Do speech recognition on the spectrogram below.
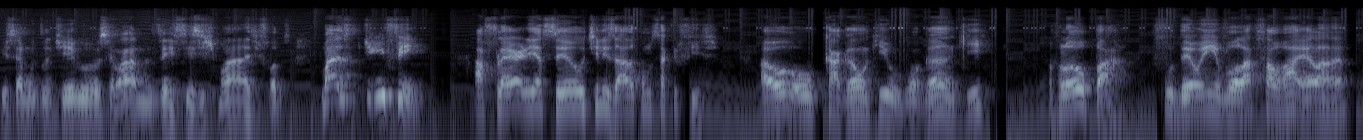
Isso é muito antigo, sei lá, não sei se existe mais, foda-se. Mas, enfim, a Flare ia ser utilizada como sacrifício. Aí o, o cagão aqui, o Gogan aqui, falou: opa, fudeu, hein? Vou lá salvar ela, né?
